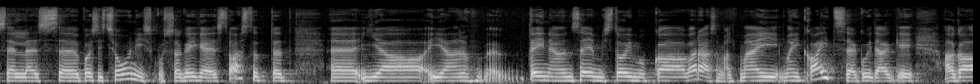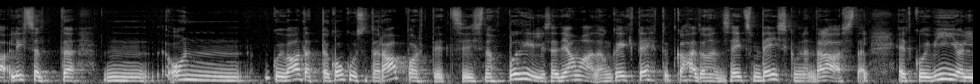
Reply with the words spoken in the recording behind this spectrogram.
selles positsioonis, kus sa kõige eest vastutad. Ja, ja noh, teine on see, mis toimub ka varasemalt, ma ei, ma ei kaitse kuidagi, aga lihtsalt mm, on, kui vaadata kogu seda raportit, siis noh, põhilised jamad on kõik tehtud kahe tuhande seitsmeteistkümnendal aastal, et kui Viiol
